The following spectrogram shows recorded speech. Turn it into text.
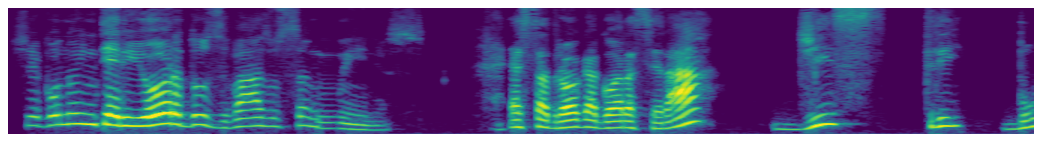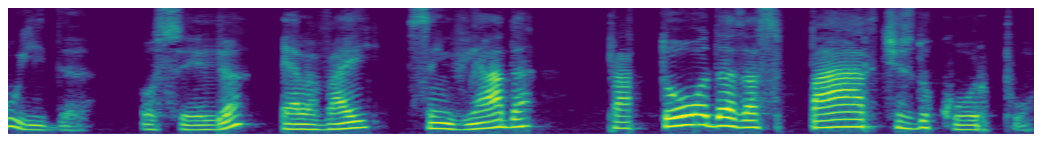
chegou no interior dos vasos sanguíneos. Essa droga agora será distribuída, ou seja, ela vai ser enviada para todas as partes do corpo.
